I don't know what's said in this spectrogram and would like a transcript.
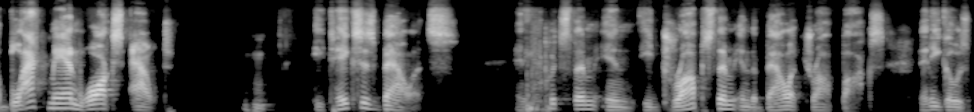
A black man walks out. Mm-hmm. He takes his ballots and he puts them in, he drops them in the ballot drop box. Then he goes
